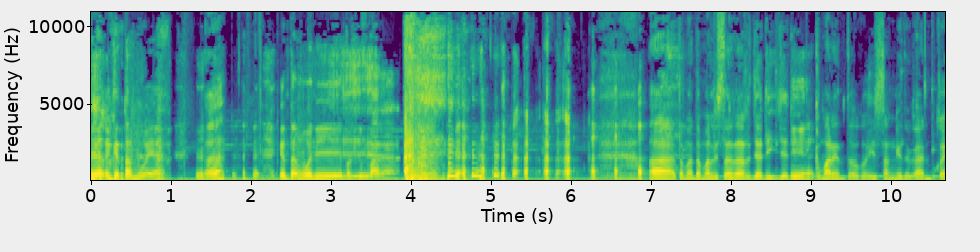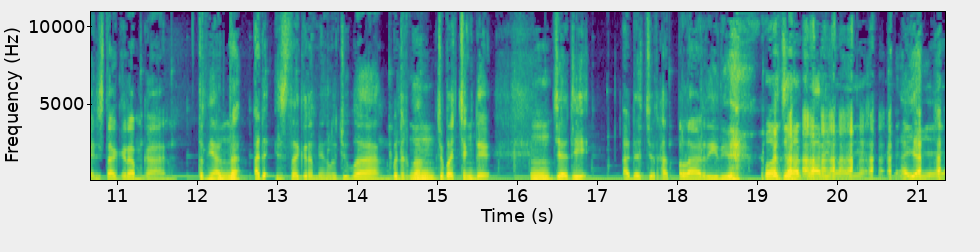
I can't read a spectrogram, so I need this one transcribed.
Yang Ketemu ya. Hah? Ketemu di persimpangan. ah, teman-teman listener. Jadi jadi Iya. kemarin tuh aku iseng gitu kan, buka Instagram kan. Ternyata ada Instagram yang lucu, Bang. Bener, Bang. Hmm. Coba cek Hmm. deh. Hmm. Jadi ada curhat pelari dia. Oh, curhat pelari namanya. Iya. ya. ID-nya ya.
